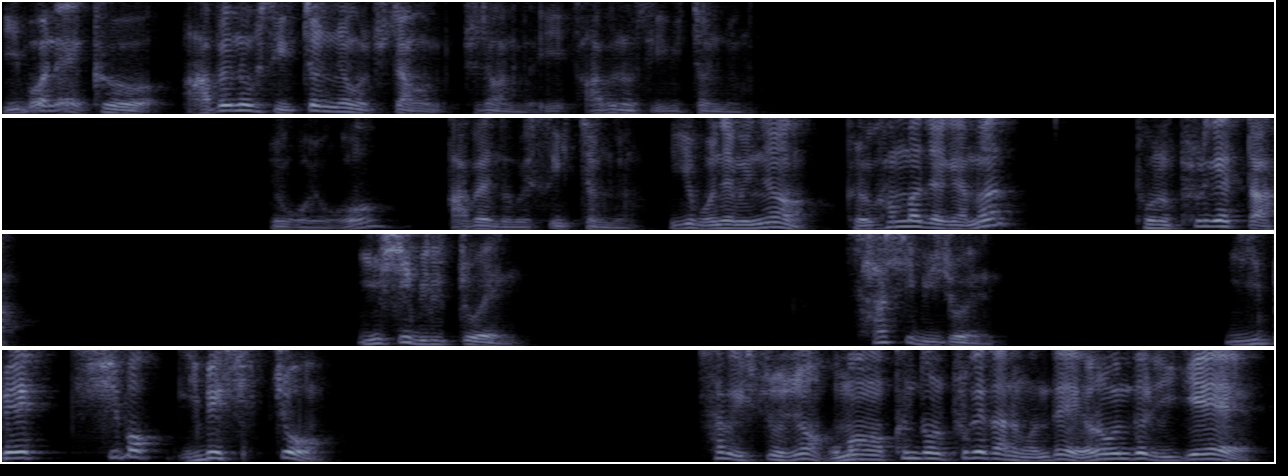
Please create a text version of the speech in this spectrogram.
이번에 그 아베노미스 2.0을 주장, 주장합니다. 이 아베노미스 2.0. 요거, 요거. 아베노미스 2.0. 이게 뭐냐면요. 결국 한마디로 얘기하면 돈을 풀겠다. 21조엔, 42조엔, 210억, 210조, 420조죠? 어마어마한 큰 돈을 풀겠다는 건데, 여러분들 이게,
